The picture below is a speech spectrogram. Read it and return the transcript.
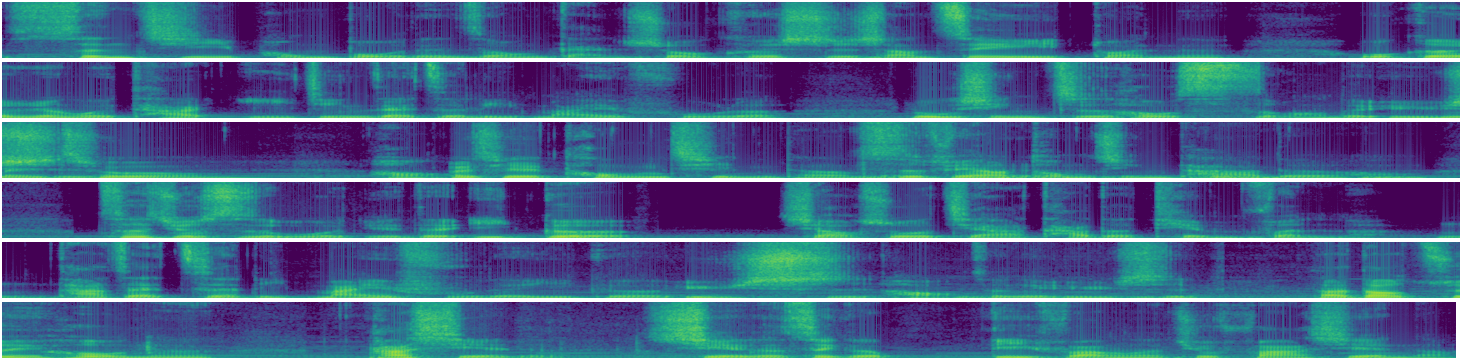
生机蓬勃的这种感受，可事实上这一段呢，我个人认为他已经在这里埋伏了陆星之后死亡的预示。没错，好，而且同情他们是非常同情他的哈，这就是我觉得一个小说家他的天分了。嗯，他在这里埋伏的一个浴室，哈，这个浴室。那到最后呢，他写的写的这个地方呢，就发现呢，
